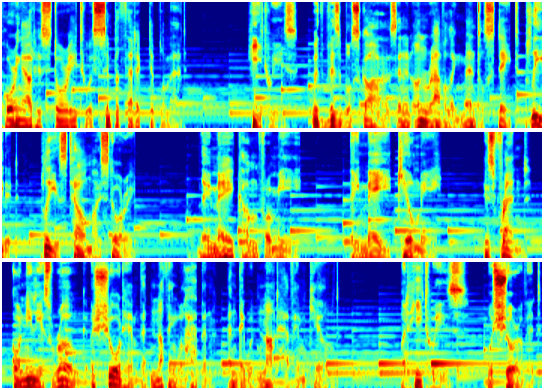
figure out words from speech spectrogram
pouring out his story to a sympathetic diplomat. Heithuis, with visible scars and an unraveling mental state, pleaded, Please tell my story. They may come for me. They may kill me. His friend, Cornelius Rogue, assured him that nothing will happen and they would not have him killed. But Heithuis was sure of it.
